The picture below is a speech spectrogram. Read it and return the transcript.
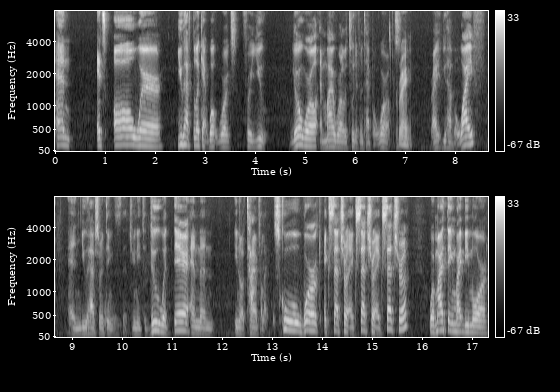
And it's all where you have to look at what works for you. Your world and my world are two different type of worlds. Right. Right? You have a wife and you have certain things that you need to do with there and then, you know, time for like school, work, etc., etc., etc. Where my thing might be more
